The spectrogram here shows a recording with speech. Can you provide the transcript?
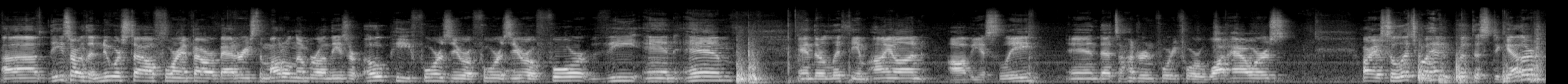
Uh, these are the newer style 4 amp hour batteries. The model number on these are OP40404VNM and they're lithium ion, obviously and that's 144 watt hours. All right, so let's go ahead and put this together.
